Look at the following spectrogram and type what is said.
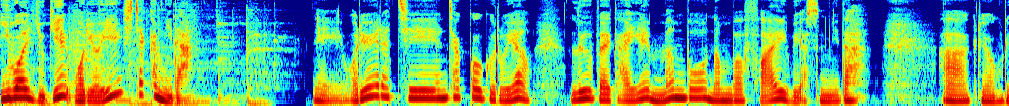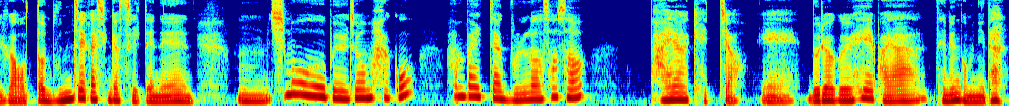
2월 6일 월요일 시작합니다. 네, 월요일 아침 첫 곡으로요. 루베가의 Mambo No. 5였습니다. 아, 그래요. 우리가 어떤 문제가 생겼을 때는 음, 심호흡을 좀 하고 한 발짝 물러서서 봐야겠죠. 예, 노력을 해 봐야 되는 겁니다.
